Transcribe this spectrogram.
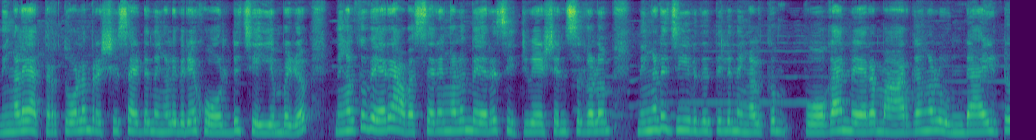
നിങ്ങളെ അത്രത്തോളം പ്രഷ്യസായിട്ട് നിങ്ങൾ ഇവരെ ഹോൾഡ് ചെയ്യുമ്പോഴും നിങ്ങൾക്ക് വേറെ അവസരങ്ങളും വേറെ സിറ്റുവേഷൻസുകളും നിങ്ങളുടെ ജീവിതത്തിൽ നിങ്ങൾക്ക് പോകാൻ വേറെ മാർഗങ്ങൾ ഉണ്ടായിട്ട്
